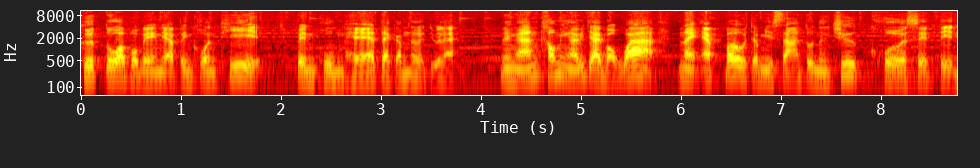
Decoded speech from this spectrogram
คือตัวผมเองเนี่ยเป็นคนที่เป็นภูมิแพ้แต่กำเนิดอยู่แล้วดังนั้นเขามีงานวิจัยบอกว่าในแอปเปิลจะมีสารตัวหนึ่งชื่อควอเซติน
